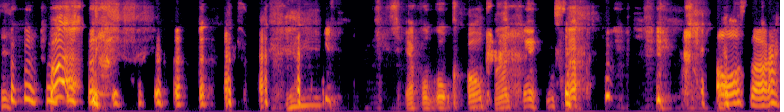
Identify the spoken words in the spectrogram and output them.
Careful, go call my name. oh sorry.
